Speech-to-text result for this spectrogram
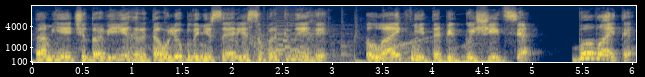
Там є чудові ігри та улюблені серії суперкниги. Лайкніть та підпишіться. Бувайте!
